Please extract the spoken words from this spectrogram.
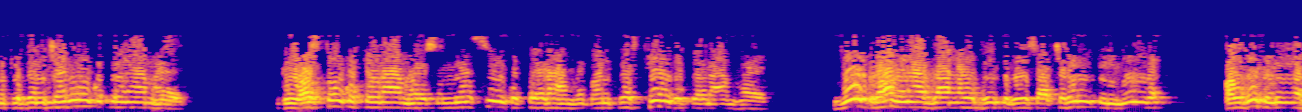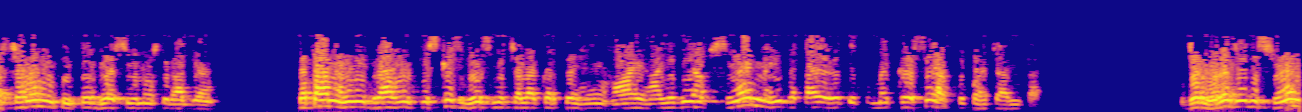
मतलब ब्रह्मचारियों को प्रणाम है, गृहस्थों को प्रणाम है, सन्यासियों को प्रणाम है, वानप्रस्थियों को प्रणाम है। जो ब्राह्मणा गान अवधूत वेशाचरण की लिंग, अवधूत लिंग चरण की तेभ्य सीमस्त राज्य पता नहीं ब्राह्मण किस किस भेष में चला करते हैं। हाय हाय, यदि आप स्वयं नहीं बताए होते तो मैं कैसे आपको पहचानता? जब भरत यदि स्वयं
